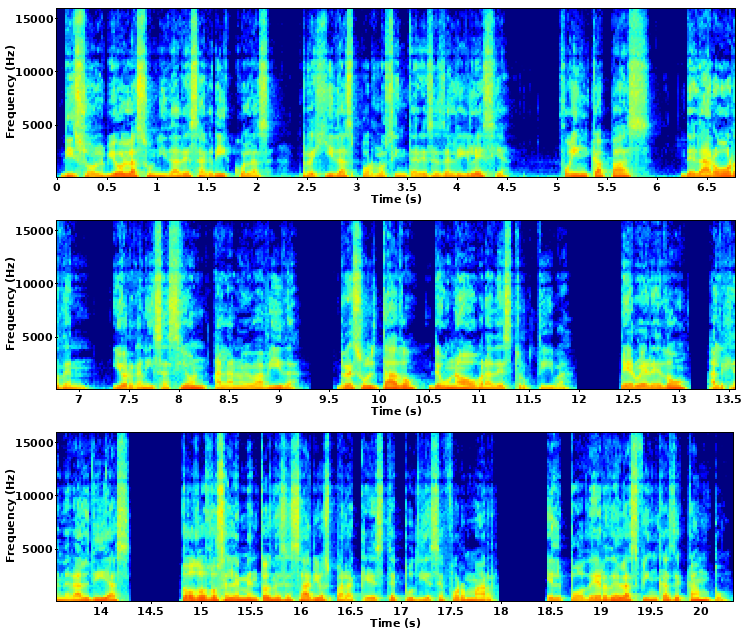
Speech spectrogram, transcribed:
disolvió las unidades agrícolas regidas por los intereses de la Iglesia, fue incapaz de dar orden y organización a la nueva vida resultado de una obra destructiva, pero heredó al general Díaz todos los elementos necesarios para que éste pudiese formar el poder de las fincas de campo,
